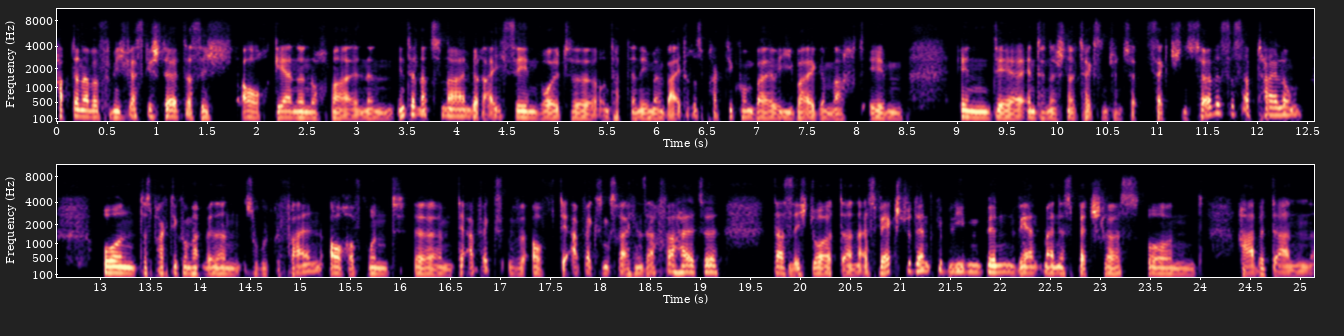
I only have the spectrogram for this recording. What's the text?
Habe dann aber für mich festgestellt, dass ich auch gerne nochmal einen internationalen Bereich sehen wollte und habe dann eben ein weiteres Praktikum bei eBay gemacht, eben in der International Tax and Transaction Services Abteilung. Und das Praktikum hat mir dann so gut gefallen, auch aufgrund ähm, der, Abwechs auf der abwechslungsreichen Sachverhalte, dass ich dort dann als Werkstudent geblieben bin während meines Bachelors und habe dann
